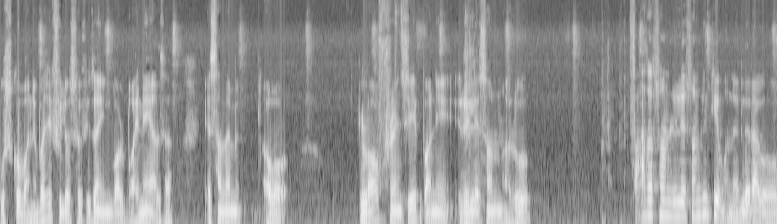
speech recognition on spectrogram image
उसको भनेपछि फिलोसोफी चाहिँ इन्भल्भ भइ नै हाल्छ। यसमा चाहिँ अब लभ फ्रेन्डसिप अनि रिलेसनहरू फादर सन रिलेसन कि के भनेर लिएर आएको हो?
